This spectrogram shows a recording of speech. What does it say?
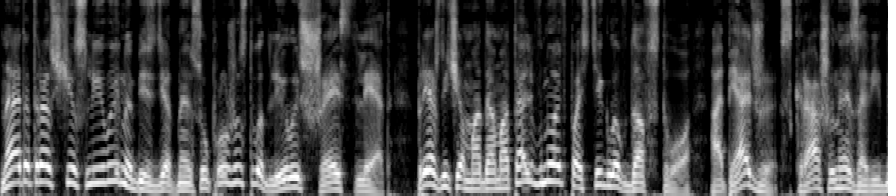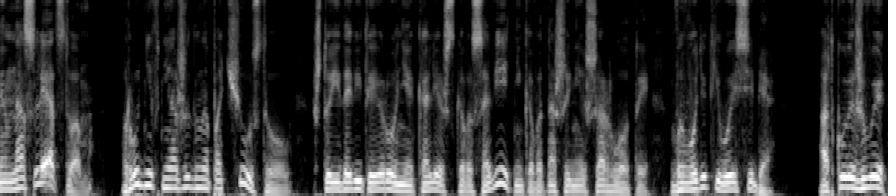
На этот раз счастливое, но бездетное супружество длилось шесть лет, прежде чем мадам Аталь вновь постигла вдовство, опять же, скрашенное завидным наследством — Руднев неожиданно почувствовал, что ядовитая ирония коллежского советника в отношении Шарлотты выводит его из себя. «Откуда же вы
